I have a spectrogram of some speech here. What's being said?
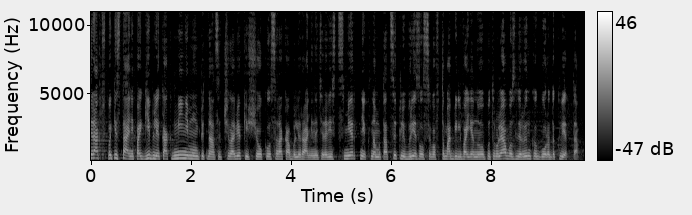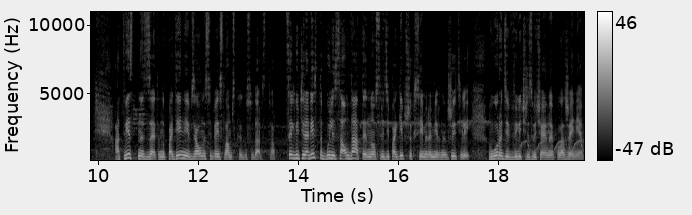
Теракт в Пакистане. Погибли как минимум 15 человек, еще около 40 были ранены. Террорист-смертник на мотоцикле врезался в автомобиль военного патруля возле рынка города Кветта. Ответственность за это нападение взял на себя исламское государство. Целью террориста были солдаты, но среди погибших семеро мирных жителей. В городе ввели чрезвычайное положение.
